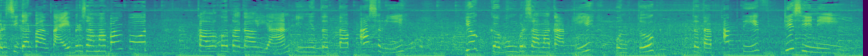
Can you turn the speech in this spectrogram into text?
Bersihkan pantai bersama Pangput. Kalau kota kalian ingin tetap asri, yuk gabung bersama kami untuk tetap aktif di sini.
